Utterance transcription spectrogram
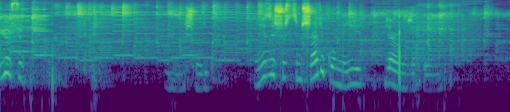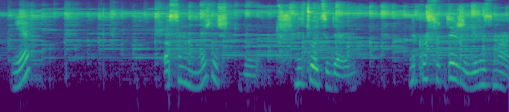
Ні, шарик. Мені здається, що з цим шариком і дерево заходимо. Ні? А саме можна ж туди? Для чого це дерево? Не красоти же, я не знаю.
